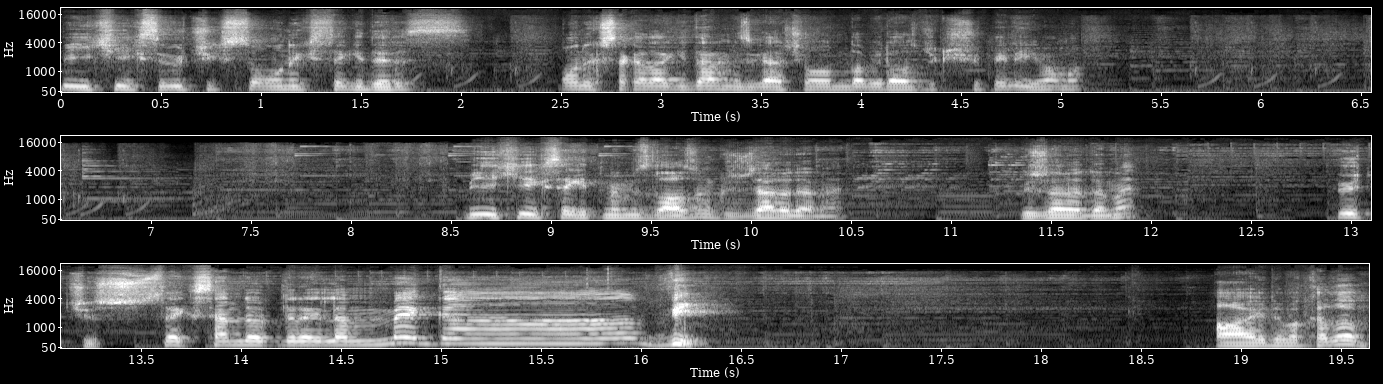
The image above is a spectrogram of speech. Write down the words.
bir 2x'e 3x'e 10x'e gideriz. 10x'e kadar gider miyiz? Gerçi onda birazcık şüpheliyim ama Bir 2x'e gitmemiz lazım. Güzel ödeme. Güzel ödeme. 384 lirayla Mega V. Haydi bakalım.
